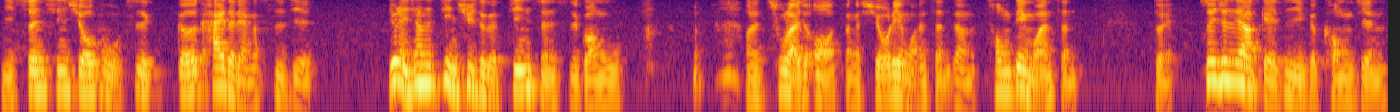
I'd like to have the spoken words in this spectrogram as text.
你身心修复是隔开的两个世界，有点像是进去这个精神时光屋。完了出来就哦，整个修炼完成这样的充电完成，对，所以就是要给自己一个空间，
